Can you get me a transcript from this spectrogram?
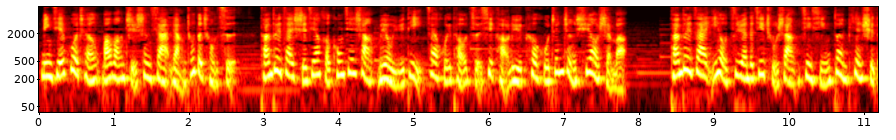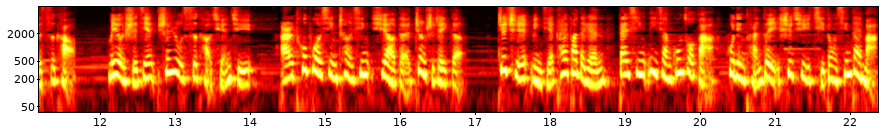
敏捷过程往往只剩下两周的冲刺，团队在时间和空间上没有余地再回头仔细考虑客户真正需要什么，团队在已有资源的基础上进行断片式的思考，没有时间深入思考全局，而突破性创新需要的正是这个。支持敏捷开发的人担心逆向工作法会令团队失去启动新代码、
